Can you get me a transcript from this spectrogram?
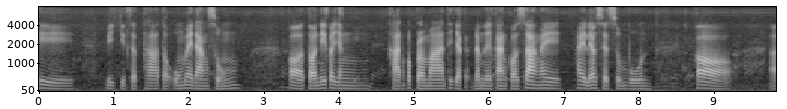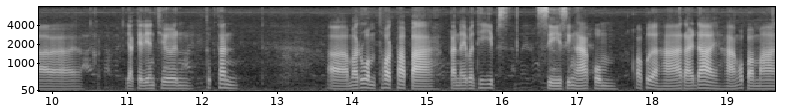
ที่มีจิตศรัทธาต่อองค์แม่นางสงฆ์ก็ตอนนี้ก็ยังขาดก็ประมาณที่จะดำเนินการก่อสร้างให้ให้แล้วเสร็จสมบูรณ์ ก็อ่าอยากจะเรียนเชิญทุกท่านอ่ามาร่วมทอดผ้าป่ากันในวันที่ 24 สิงหาคม ก็เพื่อหารายได้หางบประมาณ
